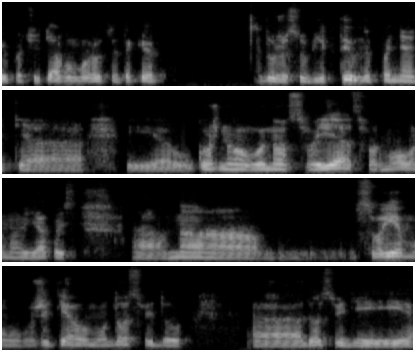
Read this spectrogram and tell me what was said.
і почуття гумору це таке. Дуже суб'єктивне поняття, і е, у кожного воно своє, сформовано якось на своєму життєвому досвіду, досвіді. І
